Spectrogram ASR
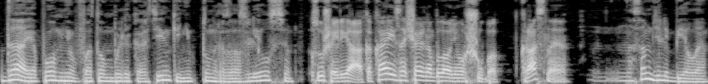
Да, я помню, потом были картинки, Нептун разозлился. Слушай, Илья, а какая изначально была у него шуба? Красная? На самом деле белая.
